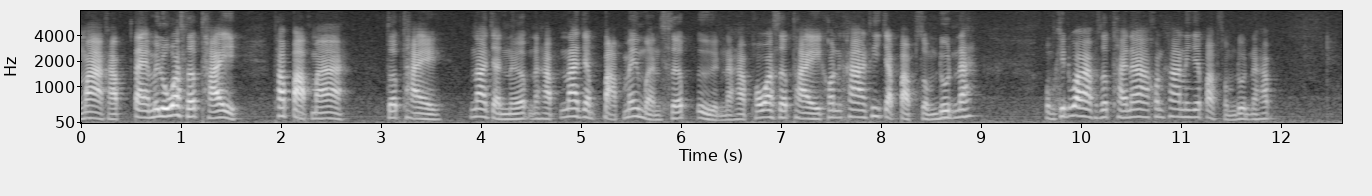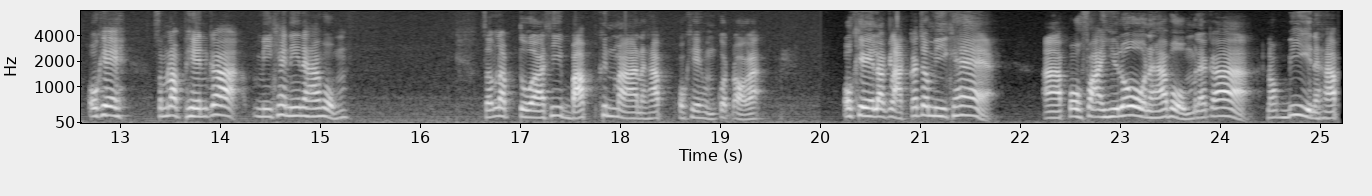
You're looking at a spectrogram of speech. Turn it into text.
งมากครับ แต่ไม่รู้ว่าเซิร์ฟไทย ถ้าปรับมาเซิร์ฟไทยน่าจะเนิร์ฟนะครับ น่าจะปรับไม่เหมือนเซิร์ฟอื่นนะครับ เพราะว่าเซิร์ฟไทยค่อนข้างที่จะปรับสมดุลนะ ผมคิดว่าเซิร์ฟไทยน่าค่อนข้างที่จะปรับสมดุลนะครับ โอเคสำหรับเพนก็มีแค่นี้นะครับผมสำหรับตัวที่บัฟขึ้นมานะครับ โอเค ผมกดออกละ โอเค หลักๆก็จะมีแค่ อ่าโปรไฟล์ฮีโร่นะครับผมแล้วก็ล็อบบี้นะครับ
